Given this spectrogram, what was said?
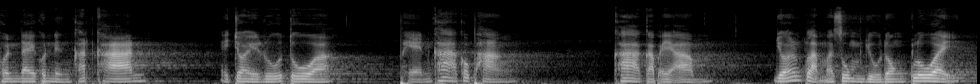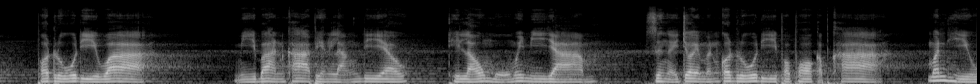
คนใดคนหนึ่งคัดค้าน ไอ้จ้อยรู้ตัว แผนข้าก็พัง ข้ากับไอ้อำย้อนกลับมาซุ่มอยู่ดงกล้วย เพราะรู้ดีว่า มีบ้านข้าเพียงหลังเดียว ที่เล้าหมูไม่มียาม ซึ่งไอ้จ้อยมันก็รู้ดีพอๆกับข้า มันหิว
